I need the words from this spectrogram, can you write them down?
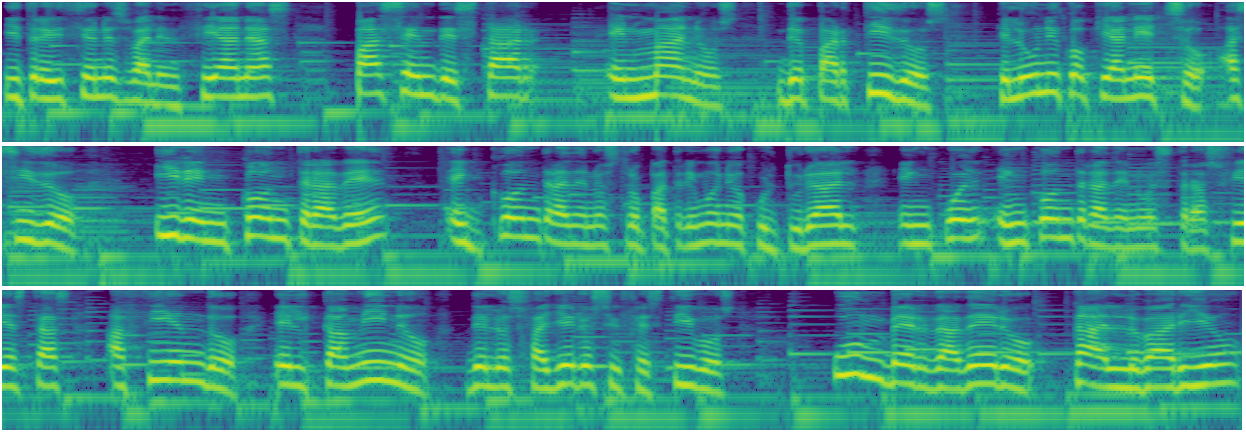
y tradiciones valencianas pasen de estar en manos de partidos que lo único que han hecho ha sido ir en contra de en contra de nuestro patrimonio cultural, en, en, contra de nuestras fiestas, haciendo el camino de los falleros y festivos un verdadero calvario,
